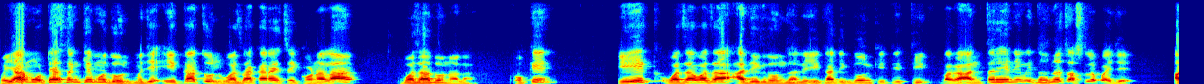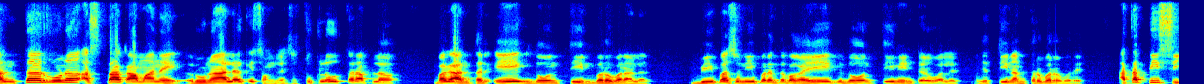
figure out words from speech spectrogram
मग या मोठ्या संख्येमधून म्हणजे एकातून वजा करायचंय कोणाला? वजा दोनाला. ओके? एक वजा वजा अधिक दोन झाले. एक अधिक दोन किती? तीन. बघा अंतर हे नेहमी धनच असलं पाहिजे. अंतर ऋण असता कामा नये. ऋण आलं की समजायचं. चुकलं उत्तर आपलं. बघा अंतर एक दोन तीन बरोबर आलं. बी पासून ई पर्यंत बघा एक दोन तीन इंटरवल आहेत. म्हणजे तीन अंतर बरोबर आहे. आता पी सी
